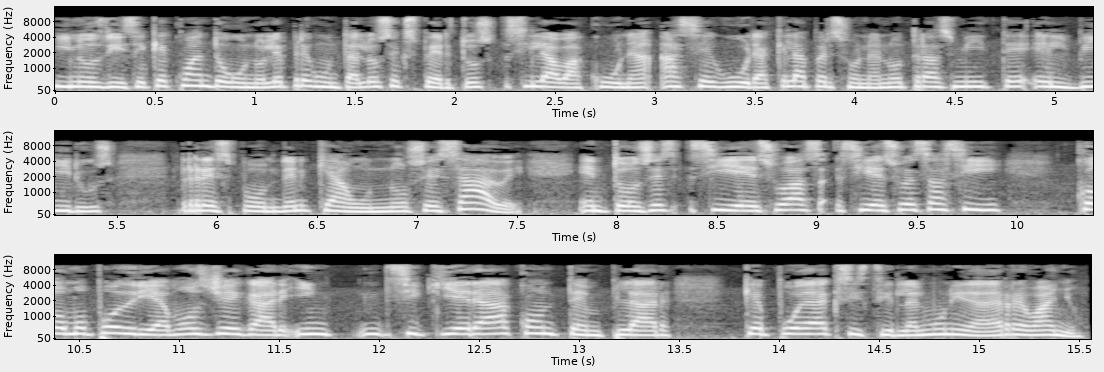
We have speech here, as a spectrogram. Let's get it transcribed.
y nos dice que cuando uno le pregunta a los expertos si la vacuna asegura que la persona no transmite el virus, responden que aún no se sabe. Entonces, si eso, si eso es así, ¿cómo podríamos llegar siquiera a contemplar que pueda existir la inmunidad de rebaño?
